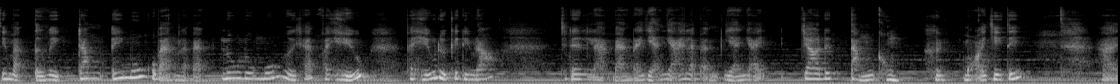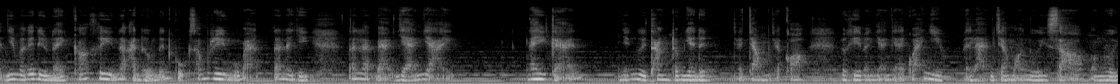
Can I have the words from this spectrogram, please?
Nhưng mà tự vì trong ý muốn của bạn là bạn luôn luôn muốn người khác phải hiểu phải hiểu được cái điều đó. Cho nên là bạn đã giảng giải, là bạn giảng giải cho đến tận cùng mọi chi tiết à, nhưng mà cái điều này có khi nó ảnh hưởng đến cuộc sống riêng của bạn. Đó là gì? Đó là bạn giảng dạy ngay cả những người thân trong gia đình cho chồng cho con. Đôi khi bạn giảng dạy quá nhiều bạn làm cho mọi người sợ mọi người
